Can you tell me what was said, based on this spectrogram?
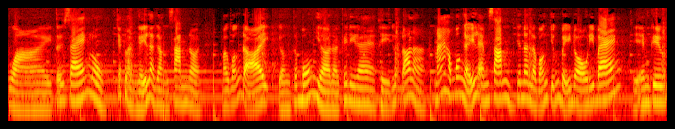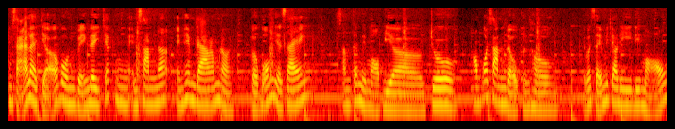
Hoài tới sáng luôn, chắc là nghĩ là gần sanh rồi. Mà vẫn đợi, gần tới 4 giờ rồi cái đi ra. Thì lúc đó là má không có nghĩ là em sanh, cho nên là vẫn chuẩn bị đồ đi bán. Thì em kêu ông xã là chở vô bệnh viện đi, chắc em sanh đó. Em thấy em đau lắm rồi. Từ 4 giờ sáng xong tới 11 giờ trưa, không có sanh được bình thường. Thì bác sĩ mới cho đi đi mổ.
